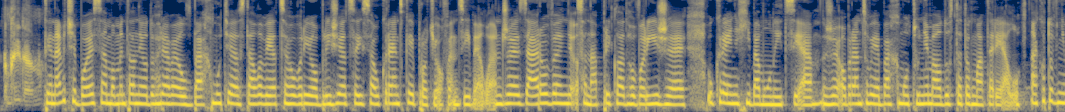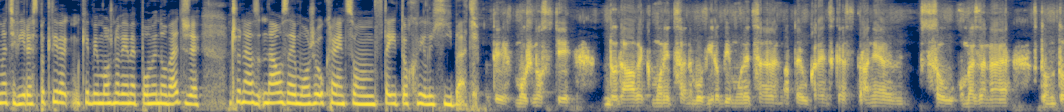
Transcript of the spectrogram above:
Dobrý deň. Tie najväčšie boje sa momentálne odohrávajú v Bachmute a stále viac sa hovorí o blížiacej sa ukrajinskej protiofenzíve, lenže zároveň sa napríklad hovorí, že Ukrajine chýba munícia, že obrancovia Bachmutu nemajú dostatok materiálu. Ako to vnímate vy, respektíve keby možno vieme pomenovať, že čo nás naozaj môže Ukrajincom v tejto chvíli chýbať? Ty možnosti dodávek munice nebo výroby munice na té ukrajinské straně jsou omezené v tomto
